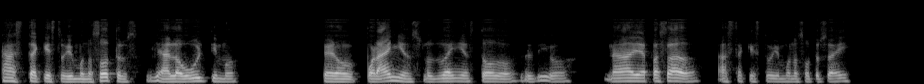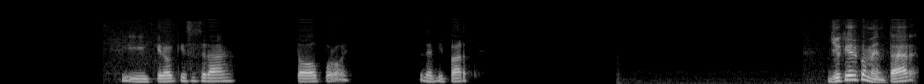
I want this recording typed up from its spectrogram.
hasta que estuvimos nosotros, ya lo último. Pero por años, los dueños, todo, les digo, nada había pasado hasta que estuvimos nosotros ahí. Y creo que eso será todo por hoy, de mi parte. Yo quiero comentar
